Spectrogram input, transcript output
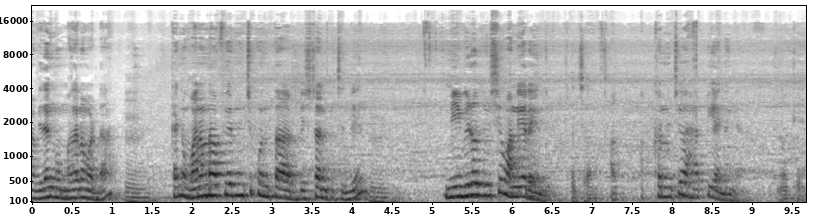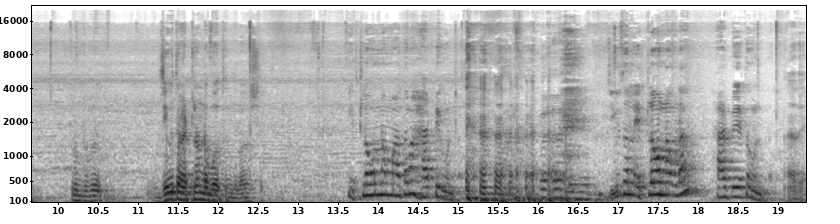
ఆ విధంగా మదన పడ్డా. కానీ వన్ అండ్ హాఫ్ ఇయర్ నుంచి కొంత బెస్ట్ అనిపించింది. మీ వీడియోలు చూసి వన్ ఇయర్ అయింది. అక్కడి నుంచి హ్యాపీ అయినా. ఓకే. ఇప్పుడు జీవితం ఎట్లా ఉండబోతుంది భవిష్యత్తు ఎట్లా ఉన్నా మాత్రం హ్యాపీగా ఉంటా. జీవితంలో ఎట్లా ఉన్నా కూడా హ్యాపీ అయితే ఉంటా. అదే.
